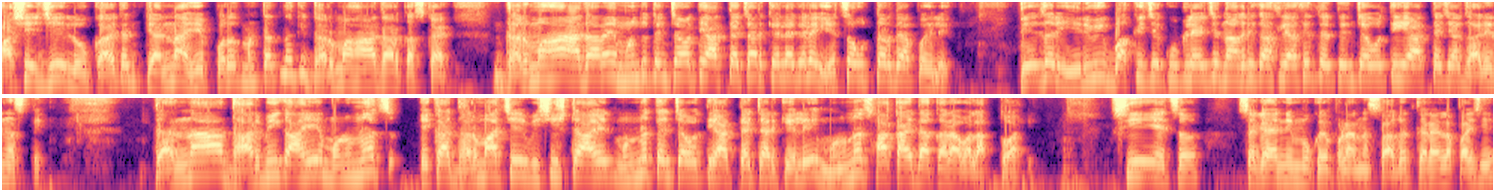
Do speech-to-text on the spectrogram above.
असे जे लोक आहेत आणि त्यांना हे परत म्हणतात ना की धर्म हा आधार कस काय? धर्म हा आधार आहे म्हणून तर त्यांच्यावरती अत्याचार केला गेला याचं उत्तर द्या पहिले. ते जर एरवी बाकीचे कुठल्याचे नागरिक असले असते तर त्यांच्यावरती हे अत्याचार झाले नसते. त्यांना धार्मिक आहे म्हणूनच एका धर्माचे विशिष्ट आहेत म्हणूनच त्यांच्यावरती अत्याचार केले म्हणूनच हा कायदा करावा लागतो आहे. सी एचं सगळ्यांनी मोकळेपणानं स्वागत करायला पाहिजे.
